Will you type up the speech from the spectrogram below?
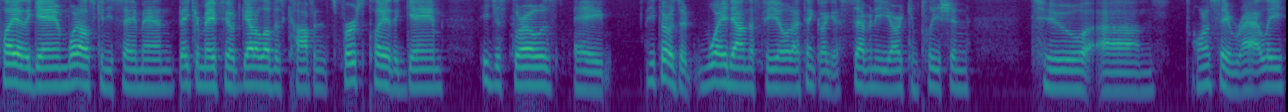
play of the game. What else can you say, man? Baker Mayfield, got to love his confidence. First play of the game, he just throws a he throws it way down the field. I think like a 70 yard completion to um, I want to say Ratley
